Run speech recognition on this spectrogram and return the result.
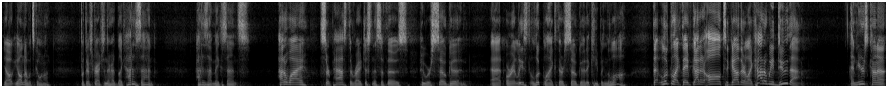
Y'all, y'all know what's going on. But they're scratching their head like, how does that, how does that make sense? How do I surpass the righteousness of those who are so good at, or at least look like they're so good at keeping the law? That look like they've got it all together. Like, how do we do that? And here's kind of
